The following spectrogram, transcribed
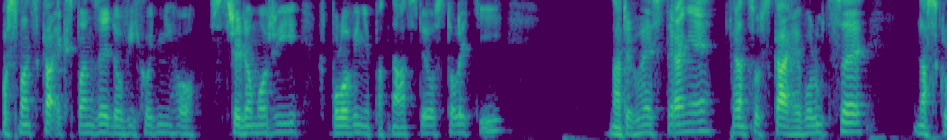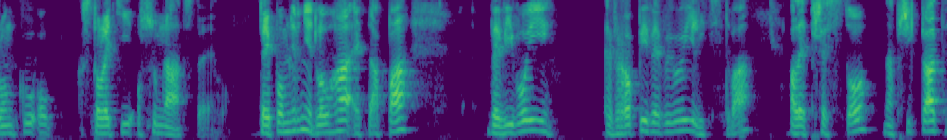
osmanská expanze do východního středomoří v polovině 15. století, na druhé straně francouzská revoluce na sklonku století 18. To je poměrně dlouhá etapa ve vývoji Evropy, ve vývoji lidstva, ale přesto například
